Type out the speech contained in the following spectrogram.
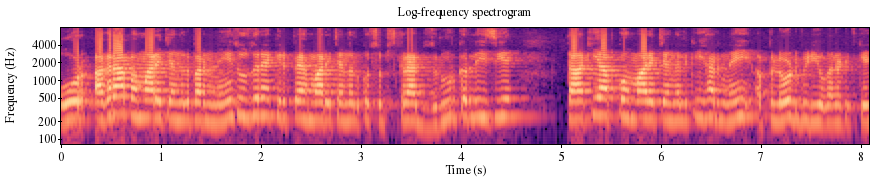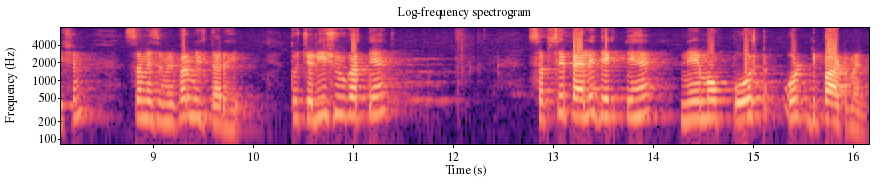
और अगर आप हमारे चैनल पर नए यूज़र हैं, कृपया हमारे चैनल को सब्सक्राइब ज़रूर कर लीजिए, ताकि आपको हमारे चैनल की हर नई अपलोड वीडियो का नोटिफिकेशन समय समय पर मिलता रहे। तो चलिए शुरू करते हैं। सबसे पहले देखते हैं नेम ऑफ़ पोस्ट और डिपार्टमेंट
